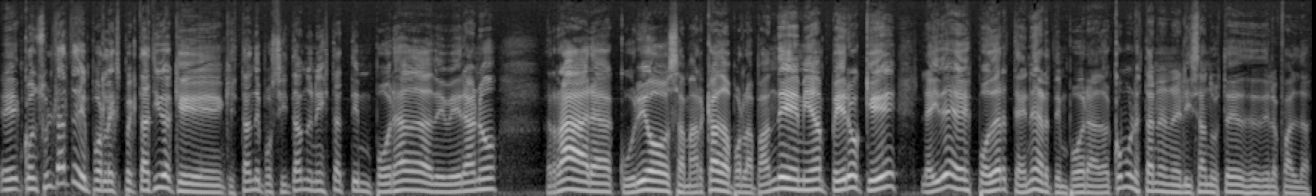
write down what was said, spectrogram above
eh, consultarte por la expectativa que, están depositando en esta temporada de verano rara, curiosa, marcada por la pandemia, pero que la idea es poder tener temporada. ¿Cómo lo están analizando ustedes desde la falda?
